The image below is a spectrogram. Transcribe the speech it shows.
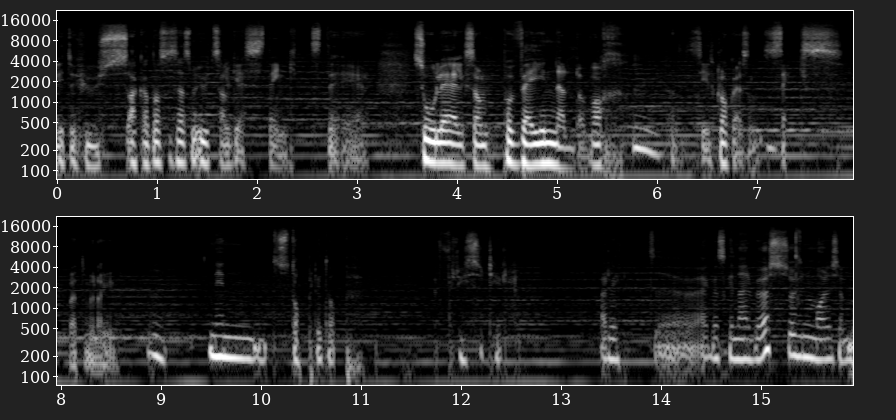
lite hus. Akkurat nå så ser det ut som utsalget er stengt. Det er, solen er liksom på vei nedover. Mm. Klokka er sånn seks på ettermiddagen. Ninn stopper litt opp. Fryser til. Er litt eh, er ganske nervøs, så hun må liksom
